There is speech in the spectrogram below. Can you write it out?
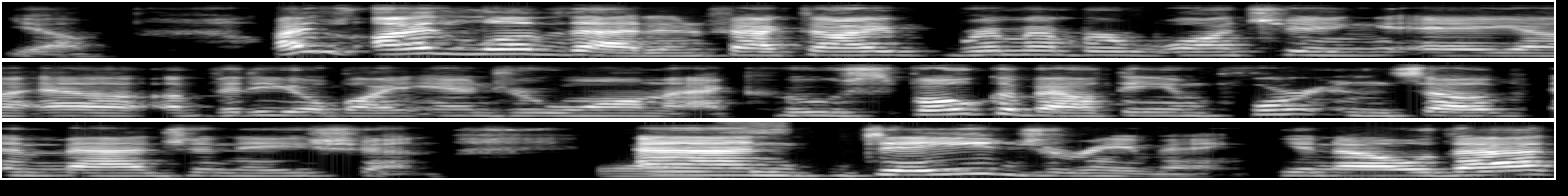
Yeah. I, I love that. In fact, I remember watching a, uh, a, a video by Andrew Wommack who spoke about the importance of imagination yes. and daydreaming. You know, that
